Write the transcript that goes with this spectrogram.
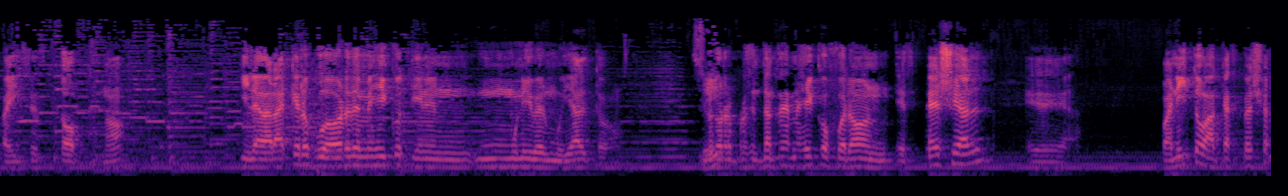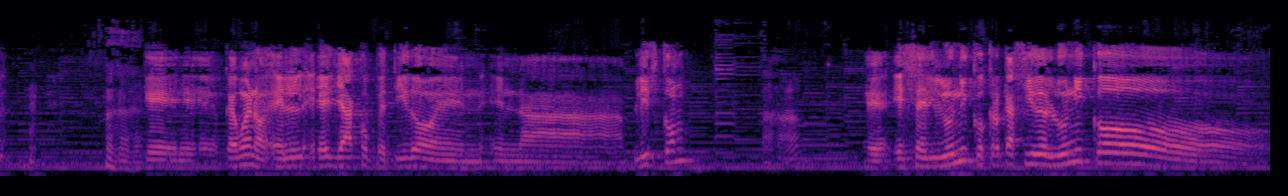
países top, ¿no? Y la verdad que los jugadores de México tienen un nivel muy alto. Sí. Los representantes de México fueron Special, eh, Juanito, acá Special, que, que bueno, él, él ya ha competido en, en la BlizzCon. Ajá. Eh, es el único, creo que ha sido el único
